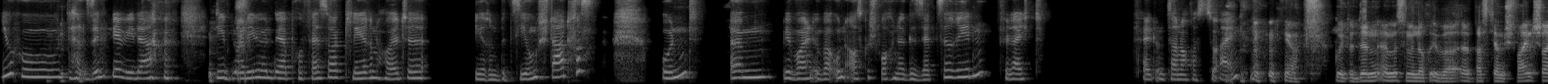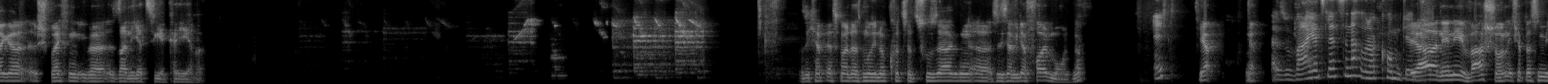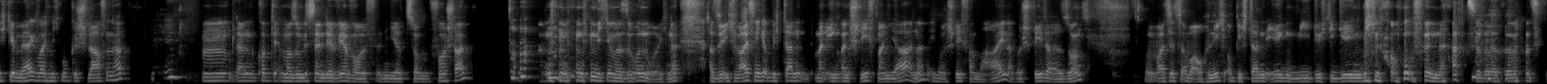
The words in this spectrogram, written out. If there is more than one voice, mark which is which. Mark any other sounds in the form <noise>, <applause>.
Speaker 1: Juhu, <laughs> da sind wir wieder. Die Blondine und der Professor klären heute ihren Beziehungsstatus und ähm, wir wollen über unausgesprochene Gesetze reden. Vielleicht fällt uns da noch was zu ein. <laughs>
Speaker 2: ja, gut. Und dann äh, müssen wir noch über äh, Bastian Schweinsteiger äh, sprechen, über seine jetzige Karriere. Also ich habe erstmal, das muss ich noch kurz dazu sagen, äh, es ist ja wieder Vollmond, ne?
Speaker 1: Echt?
Speaker 2: Ja. ja.
Speaker 1: Also war jetzt letzte Nacht oder kommt jetzt?
Speaker 2: Ja, nee, nee, war schon. Ich habe das nämlich gemerkt, weil ich nicht gut geschlafen habe. Mhm. Mm, dann kommt ja immer so ein bisschen der Werwolf in mir zum Vorschein. <laughs> dann <laughs> bin ich immer so unruhig. Ne? Also ich weiß nicht, ob ich dann, man, irgendwann schläft man ja, ne? irgendwann schläft man mal ein, aber später als sonst. Ich weiß jetzt aber auch nicht, ob ich dann irgendwie durch die Gegend <laughs> laufe nachts oder so. <laughs> Das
